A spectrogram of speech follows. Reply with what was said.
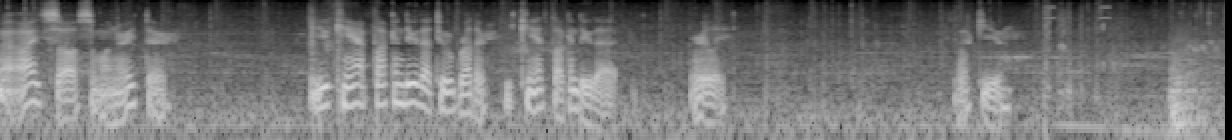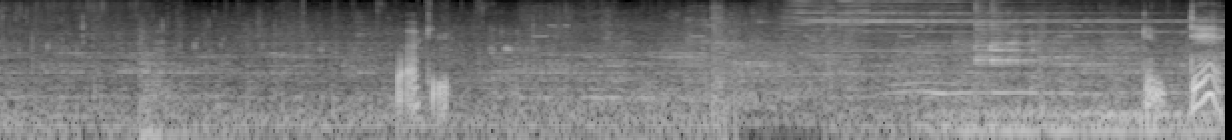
Uh, I saw someone right there. You can't fucking do that to a brother. You can't fucking do that. Really. Fuck you. Fuck you. Fucking dick.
